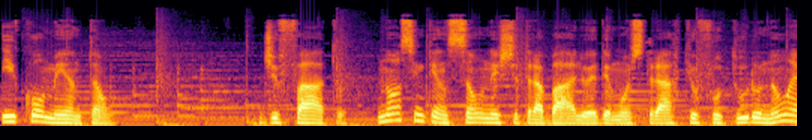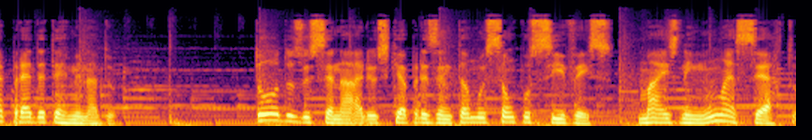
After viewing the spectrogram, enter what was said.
E comentam. De fato, nossa intenção neste trabalho é demonstrar que o futuro não é pré-determinado. Todos os cenários que apresentamos são possíveis, mas nenhum é certo.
